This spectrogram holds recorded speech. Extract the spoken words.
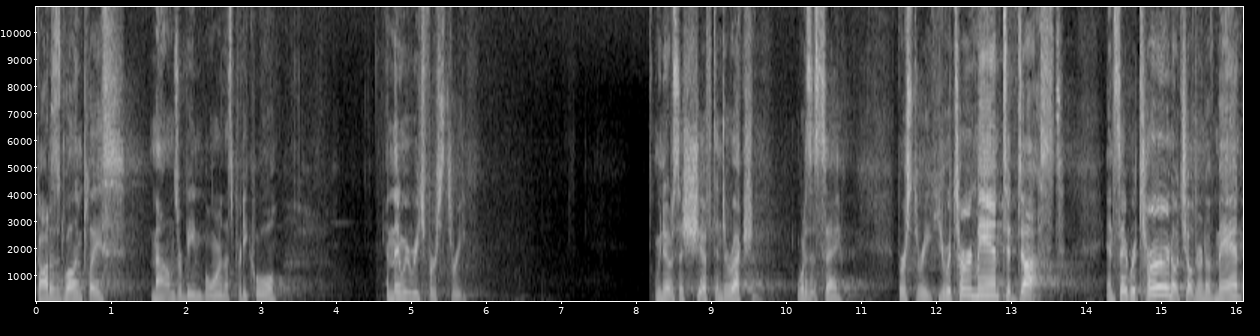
God is a dwelling place, mountains are being born. That's pretty cool. And then we reach verse 3. We notice a shift in direction. What does it say? Verse 3 You return man to dust and say, Return, O children of man.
